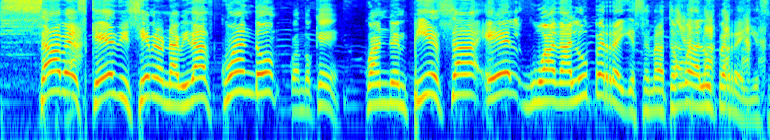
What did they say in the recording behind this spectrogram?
¿Sabes qué es diciembre o Navidad? ¿Cuándo? ¿Cuándo qué? Cuando empieza el Guadalupe Reyes, el maratón Guadalupe Reyes.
